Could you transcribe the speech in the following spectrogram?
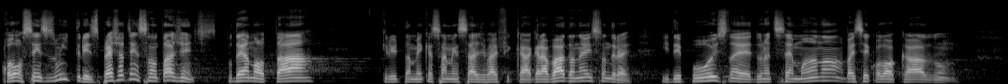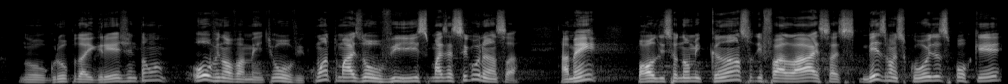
Colossenses 1 e 13. Preste atenção, tá, gente? Se puder anotar, Acredito também que essa mensagem vai ficar gravada, né, isso, André? E depois, né, durante a semana, vai ser colocado no, grupo da igreja. Então, ouve novamente, ouve. Quanto mais ouvir isso, mais é segurança. Amém? Paulo disse: Eu não me canso de falar essas mesmas coisas, porque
